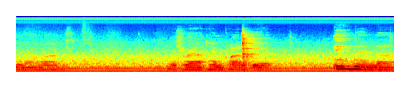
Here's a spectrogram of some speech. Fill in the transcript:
you know, I was, was around him quite a bit. and uh,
